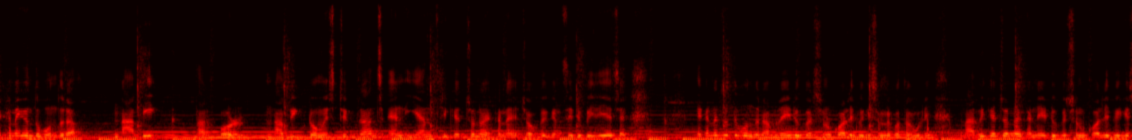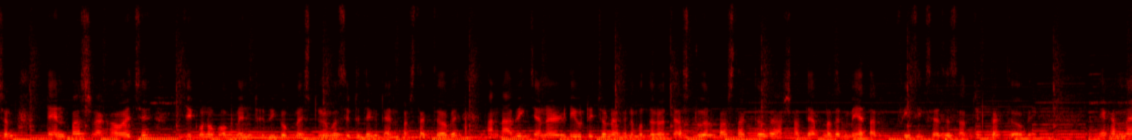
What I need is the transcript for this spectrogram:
এখানে কিন্তু বন্ধুরা নাবিক তারপর নাবিক ডোমেস্টিক ব্রাঞ্চ অ্যান্ড ইয়ান্ত্রিকের জন্য এখানে জব ভ্যাকেন্সিটি বেরিয়েছে। এখানে যদি বন্ধুরা আমরা এডুকেশন কোয়ালিফিকেশনের কথা বলি, নাবিকের জন্য এখানে এডুকেশন কোয়ালিফিকেশন টেন পাস রাখা হয়েছে। যে কোনো গভর্নমেন্ট রিকগনাইজড ইউনিভার্সিটি থেকে টেন পাস থাকতে হবে। আর নাবিক জেনারেল ডিউটির জন্য এখানে বন্ধুরা জাস্ট টুয়েলভ পাস থাকতে হবে। আর সাথে আপনাদের ম্যাথ আর ফিজিক্স অ্যাজ এ সাবজেক্ট থাকতে হবে। এখানে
